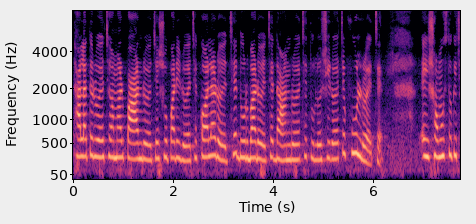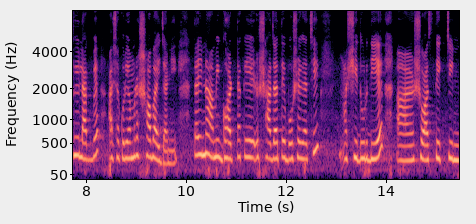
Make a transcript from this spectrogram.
থালাতে রয়েছে আমার পান রয়েছে, সুপারি রয়েছে, কলা রয়েছে, দূর্বা রয়েছে, ধান রয়েছে, তুলসী রয়েছে, ফুল রয়েছে। এই সমস্ত কিছুই লাগবে, আশা করি আমরা সবাই জানি। তাই না, আমি ঘরটাকে সাজাতে বসে গেছি। সিঁদুর দিয়ে স্বস্তিক চিহ্ন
